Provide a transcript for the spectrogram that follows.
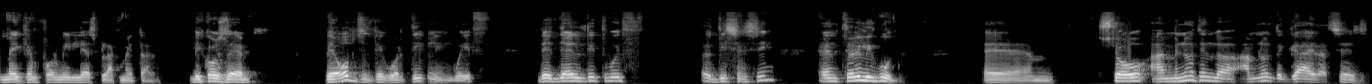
make them for me less black metal because the the object they were dealing with, they dealt it with decency and really good. Um, so I'm not in the I'm not the guy that says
